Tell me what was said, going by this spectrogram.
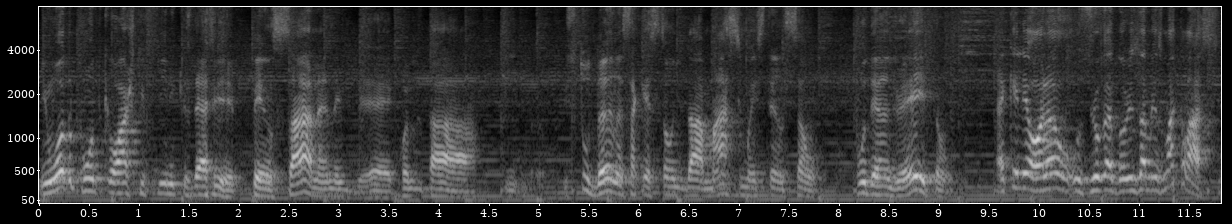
E um outro ponto que eu acho que Phoenix deve pensar, né, é, quando está estudando essa questão de dar máxima extensão para o DeAndre Ayton, é que ele olha os jogadores da mesma classe,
